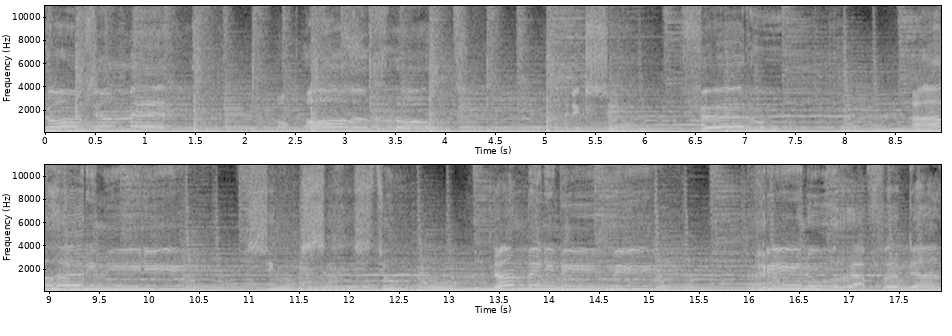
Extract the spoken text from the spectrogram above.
komt ze met op alle grond. En ik zing verroe, al overdone,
